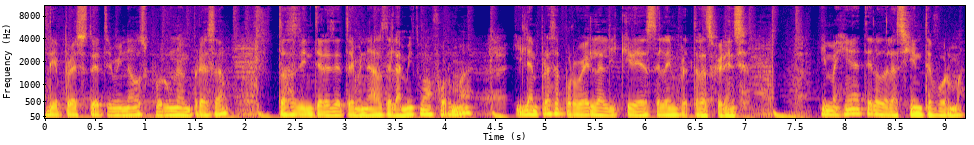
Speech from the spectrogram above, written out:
de precios determinados por una empresa, tasas de interés determinadas de la misma forma y la empresa provee la liquidez de la transferencia. Imagínatelo de la siguiente forma.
